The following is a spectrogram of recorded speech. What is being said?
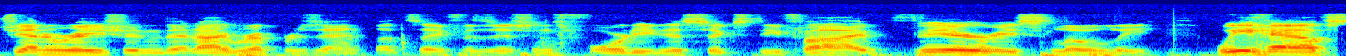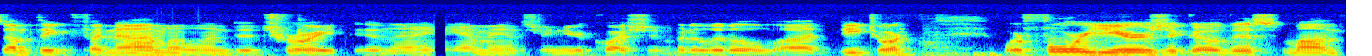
generation that I represent, let's say physicians 40 to 65, very slowly. We have something phenomenal in Detroit, and I am answering your question, but a little uh, detour. Where four years ago this month,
